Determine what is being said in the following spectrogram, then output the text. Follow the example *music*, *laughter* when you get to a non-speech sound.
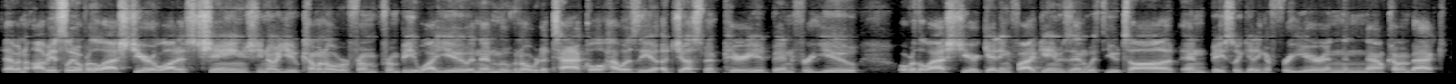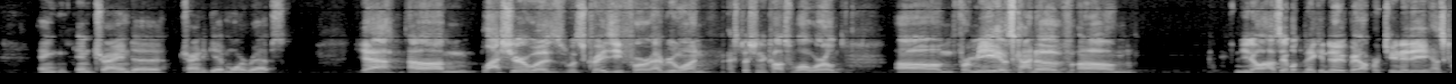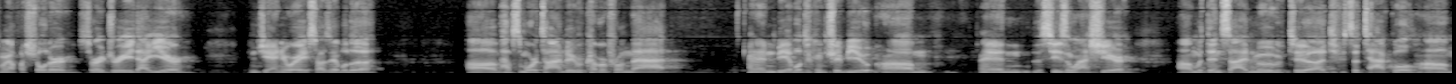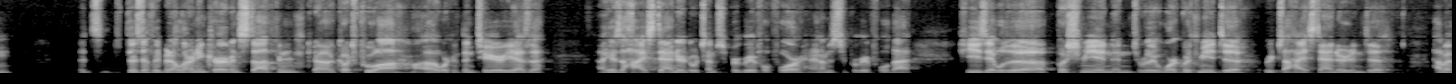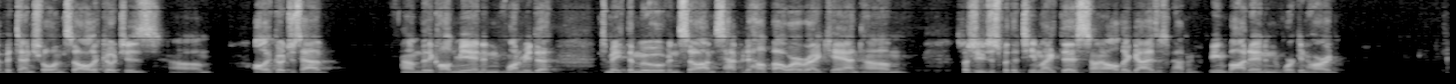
Devin, obviously over the last year, a lot has changed. You know, you coming over from from BYU and then moving over to tackle. How has the adjustment period been for you over the last year, getting five games in with Utah and basically getting a free year, and then now coming back and and trying to trying to get more reps? Yeah, um, last year was was crazy for everyone, especially in the college football world. Um, for me, it was kind of um, you know, I was able to make into a great opportunity. I was coming off a shoulder surgery that year in January, so I was able to um, have some more time to recover from that and be able to contribute um, in the season last year. Um, with inside move to uh, defensive tackle, um, it's there's definitely been a learning curve and stuff. And uh, Coach Po'uha, uh, working with interior, he has a he has a high standard, which I'm super grateful for, and I'm super grateful that he's able to push me and, and to really work with me to reach the highest standard and to have my potential. And so all the coaches, um, all the coaches have, um, they called me in and wanted me to to make the move. And so I'm just happy to help out wherever I can, um, especially just with a team like this, all the guys having being bought in and working hard.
